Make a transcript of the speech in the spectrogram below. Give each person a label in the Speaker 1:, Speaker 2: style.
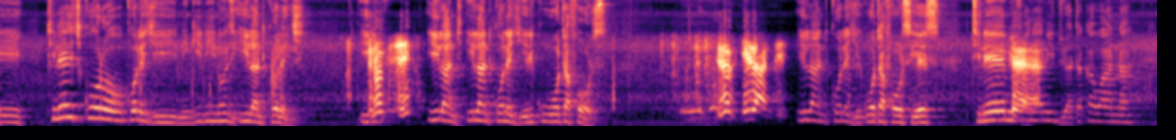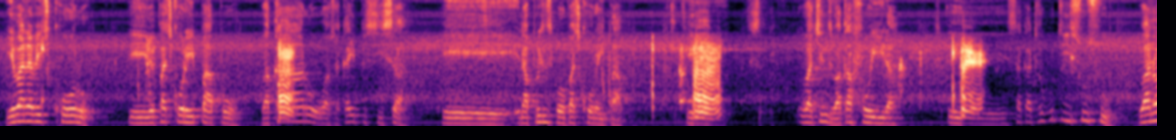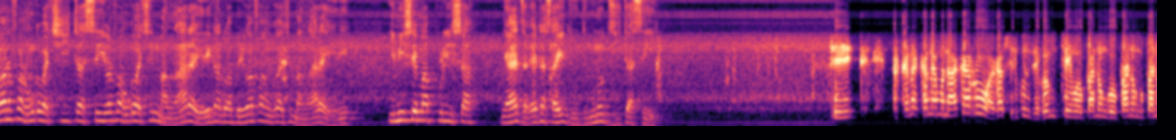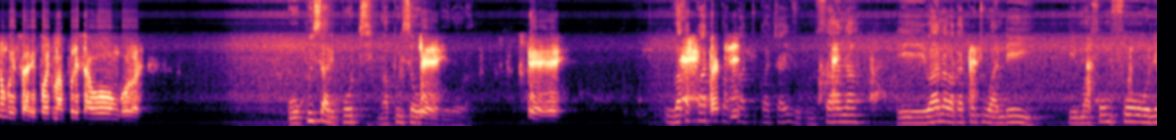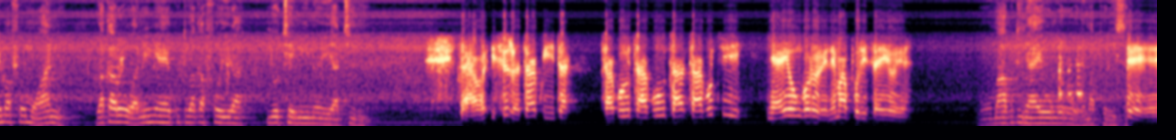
Speaker 1: Eh, tine chikoro college ningini inonzi eland college? I-
Speaker 2: inonzi chi
Speaker 1: eland eland college iri kuwaterfalls
Speaker 2: inonzi ilandi
Speaker 1: eland college iri kuwaterfalls yes. Tine mifananidzo yatakawana yevana vechikoro eh, vepachikoro ipapo vakarohwa zvakaipisisa eh, naprincipal pachikoro ipapo. Eh, s- vachinzi vakafoira. Saka tiri kuti isusu vana vanofanira kunge vachiita sei? Vanofanira kunge vachimhan'ara here? Kana kuti vabereki vanofanira kunge vachimhan'ara here? Imi semapurisa nyaya dzakaita saidzodzi munodziita sei?
Speaker 2: Eh, kana kana munhu akarohwa kazviri kunze kwemutemo panongo panongo panongoiswa ripoti mapurisa oongorora.
Speaker 1: Wokuisa ripoti mapurisa
Speaker 2: Eh.
Speaker 1: Kwatuka chaizvo kumusana. Eh, vana vakatoti wandei. Eh, mafomu 4 nemafomu 1 vakarohwa nenyaya yekuti vakafoira iyo temi ino yatiri
Speaker 2: Hawa, isi zvatakuita taku- taku- ta- takuti nyaya yeongorore nemapurisa iyoyo.
Speaker 1: Maakuti nyaya yeongororwe nemapurisa.
Speaker 2: Ehe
